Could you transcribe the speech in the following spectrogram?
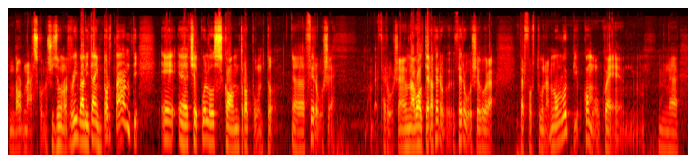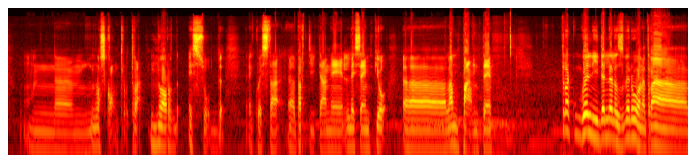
non nascono ci sono rivalità importanti e eh, c'è quello scontro appunto eh, feroce. Vabbè feroce una volta era fero- feroce ora per fortuna non lo è più, comunque un, un, um, uno scontro tra nord e sud e questa uh, partita ne è l'esempio uh, lampante. tra quelli dell'Elas Verona, tra,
